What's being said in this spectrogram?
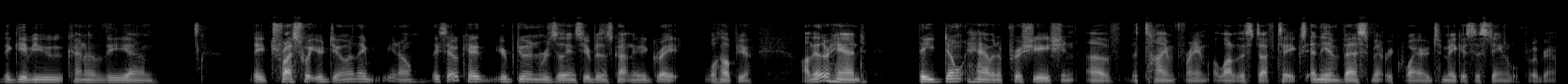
they give you kind of the um, they trust what you're doing. They you know they say, okay, you're doing resiliency or business continuity, great, we'll help you. On the other hand, they don't have an appreciation of the time frame a lot of this stuff takes and the investment required to make a sustainable program.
